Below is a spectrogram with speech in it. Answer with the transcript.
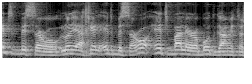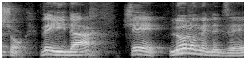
את בשרו, לא יאכל את בשרו, את בא לרבות גם את השור. ואידך, שלא לומד את זה,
